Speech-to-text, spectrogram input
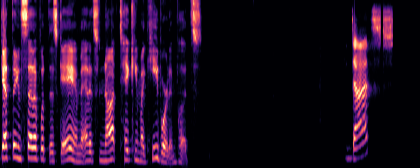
get things set up with this game, and it's not taking my keyboard inputs. That's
